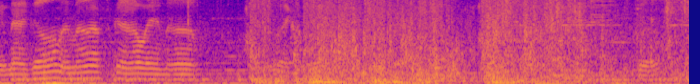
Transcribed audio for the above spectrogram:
get that going and let's go and um like so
